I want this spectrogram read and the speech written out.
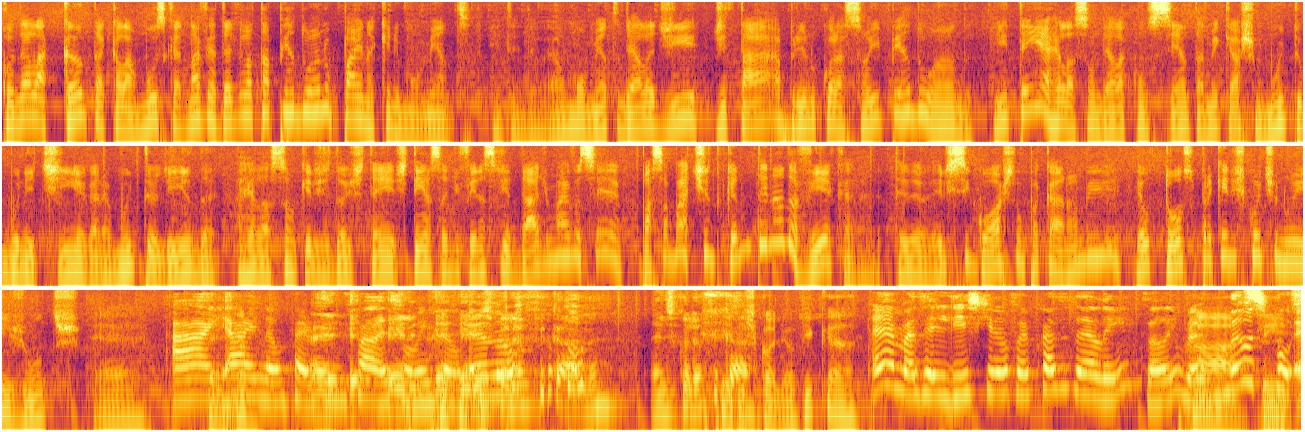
Quando ela canta aquela música, na verdade ela tá perdoando o pai naquele momento, entendeu? É um momento dela de estar de tá abrindo o coração e perdoando. E tem a relação dela com o Sam também, que eu acho muito bonitinha, cara, é muito linda a relação que eles dois têm. Eles têm essa diferença de idade, mas você passa batido, porque não tem nada a ver, cara, entendeu? Eles se gostam pra caramba e eu torço pra que eles continuem juntos. É, Ai, É. ai, não, pera, você me fala isso, ele, então. ele Eu escolheu não... ficar, né? Ele escolheu ele ficar. escolheu ficar. É, mas ele disse que não foi por causa dela, hein? Só lembrando. Ah, não, sim, tipo, sim,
